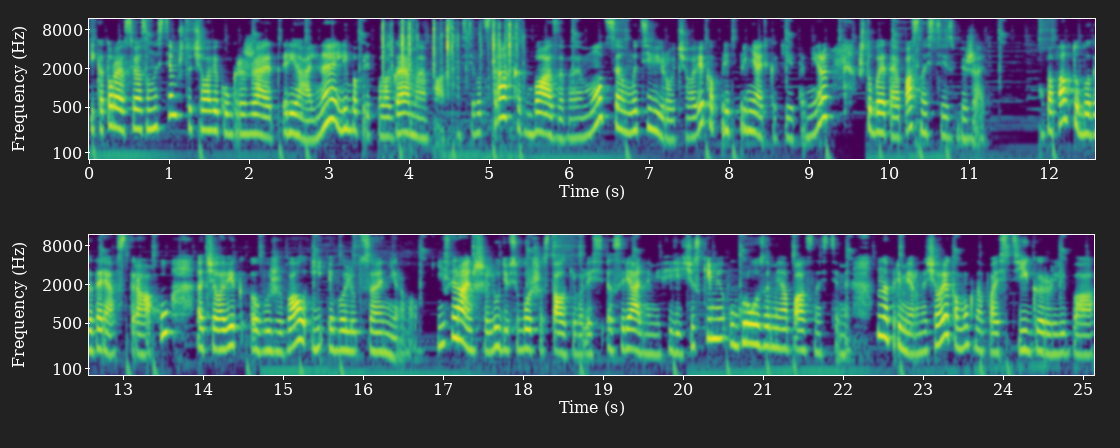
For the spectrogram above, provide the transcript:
и которое связано с тем, что человеку угрожает реальная либо предполагаемая опасность. И вот страх как базовая эмоция мотивирует человека предпринять какие-то меры, чтобы этой опасности избежать. По факту, благодаря страху э, человек выживал и эволюционировал. Если раньше люди все больше сталкивались э, с реальными физическими угрозами, опасностями, ну, например, на человека мог напасть тигр, либо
